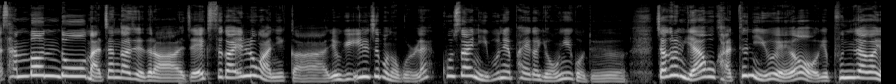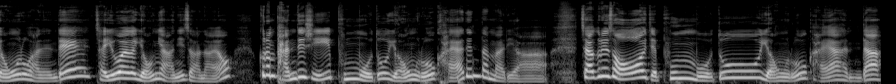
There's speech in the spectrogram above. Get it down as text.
3번도 마찬가지 얘들아. 이제 x가 1로 가니까 여기 1 집어넣어 볼래? 코사인 2분의 파이가 0이거든. 자, 그럼 얘하고 같은 이유예요. 분자가 0으로 가는데 자, 이 아이가 0이 아니잖아요. 그럼 반드시 분모도 0으로 가야 된단 말이야. 자, 그래서 이제 분모도 0으로 가야 한다.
